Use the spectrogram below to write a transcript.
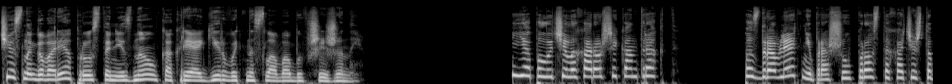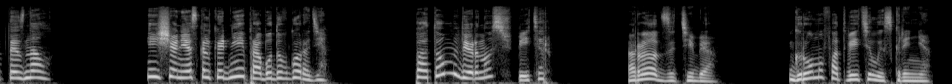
Честно говоря, просто не знал, как реагировать на слова бывшей жены. Я получила хороший контракт. Поздравлять не прошу, просто хочу, чтобы ты знал. Еще несколько дней пробуду в городе. Потом вернусь в Питер. Рад за тебя. Громов ответил искренне.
